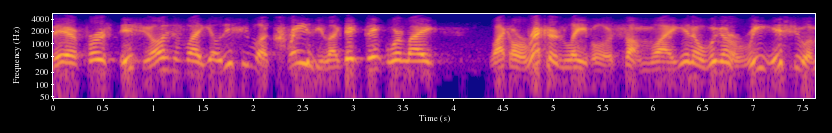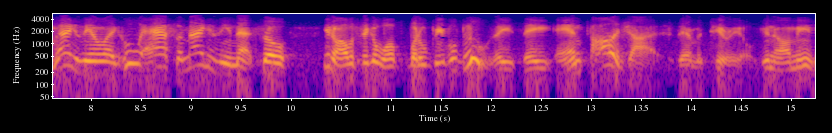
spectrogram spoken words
their first issue? I was just like, yo, these people are crazy. Like they think we're like like a record label or something. Like you know, we're gonna reissue a magazine. I'm like, who asked a magazine that? So you know, I was thinking, well, what do people do? They they anthologize their material. You know, I mean,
